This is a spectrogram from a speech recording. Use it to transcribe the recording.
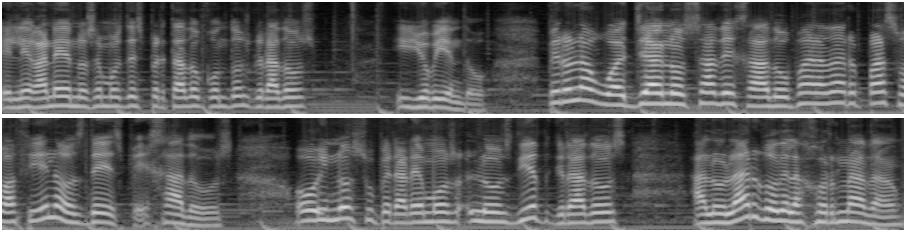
En Leganés nos hemos despertado con 2 grados y lloviendo, pero el agua ya nos ha dejado para dar paso a cielos despejados. Hoy no superaremos los 10 grados a lo largo de la jornada.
